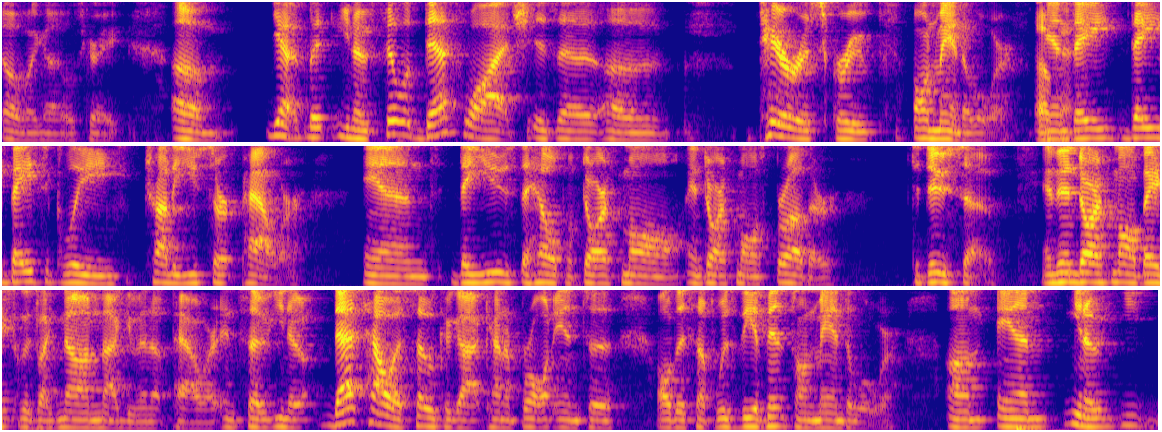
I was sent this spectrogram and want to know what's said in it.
oh my god it was great um yeah but you know philip death watch is a, a terrorist group on mandalore Okay. and they they basically try to usurp power and they use the help of darth maul and darth maul's brother to do so and then Darth Maul basically is like, "No, I'm not giving up power." And so, you know, that's how Ahsoka got kind of brought into all this stuff was the events on Mandalore. Um, and you know, you,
